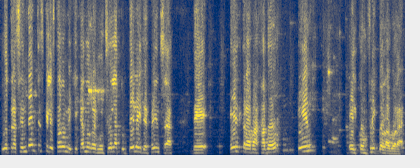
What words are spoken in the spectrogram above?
Lo trascendente es que el Estado mexicano renunció a la tutela y defensa de el trabajador en el conflicto laboral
